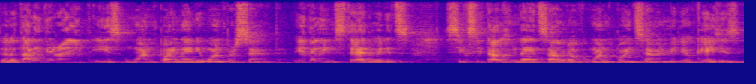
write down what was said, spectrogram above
The lethality rate is 1.91%. Italy, instead, with its 60,000 deaths out of 1.7 million cases,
